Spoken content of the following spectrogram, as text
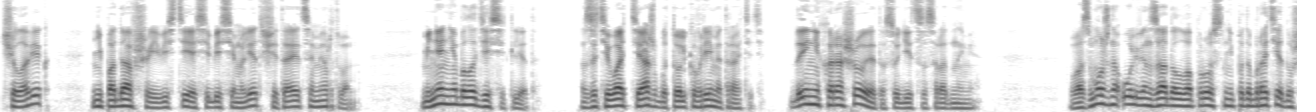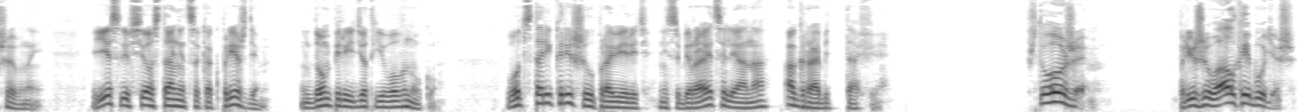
Человек, не подавший вести о себе семь лет, считается мертвым. Меня не было десять лет. Затевать тяжбы, только время тратить. Да и нехорошо это, судиться с родными». Возможно, Ульвин задал вопрос не по доброте душевной. Если все останется как прежде, дом перейдет его внуку. Вот старик решил проверить, не собирается ли она ограбить Таффи. «Что же, приживалкой будешь?»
